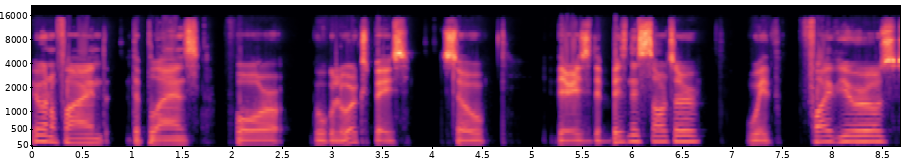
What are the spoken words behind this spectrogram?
you're going to find the plans for Google Workspace. So there is the business starter with 5 euros,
